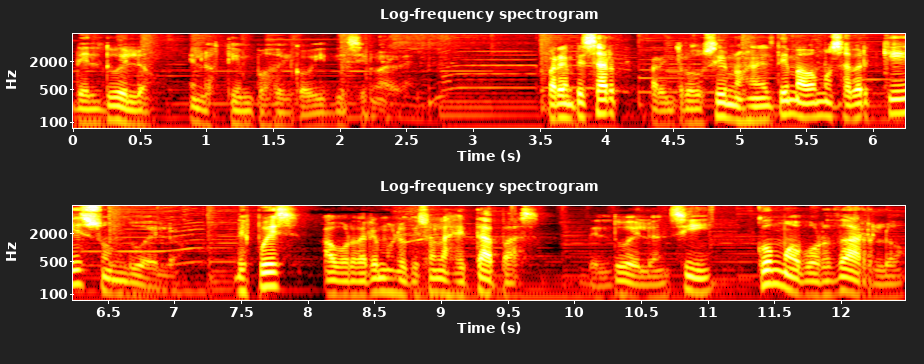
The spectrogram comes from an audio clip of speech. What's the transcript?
del duelo en los tiempos del COVID-19. Para empezar, para introducirnos en el tema, vamos a ver qué es un duelo. Después abordaremos lo que son las etapas del duelo en sí, cómo abordarlo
